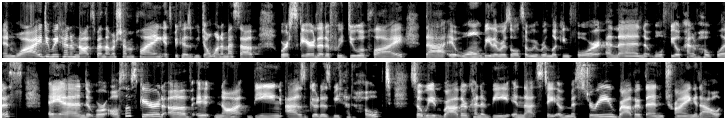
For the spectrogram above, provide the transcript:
And why do we kind of not spend that much time applying? It's because we don't want to mess up. We're scared that if we do apply that it won't be the results that we've been looking for and then we'll feel kind of hopeless. And we're also scared of it not being as good as we had hoped. So we'd rather kind of be in that state of mystery rather than trying it out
